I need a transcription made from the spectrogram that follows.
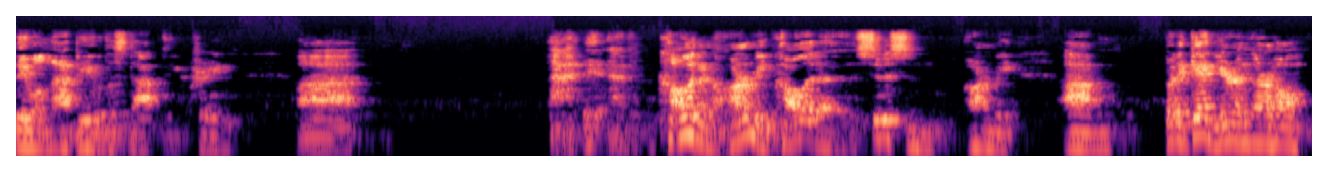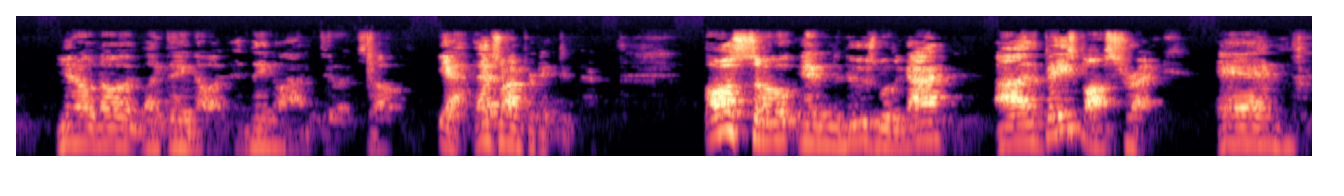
They will not be able to stop the Ukraine. Uh, call it an army, call it a citizen army. Um, but again, you're in their home. You don't know it like they know it, and they know how to do it. So yeah, that's what I'm predicting there. Also in the news, moving on, uh, the baseball strike, and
